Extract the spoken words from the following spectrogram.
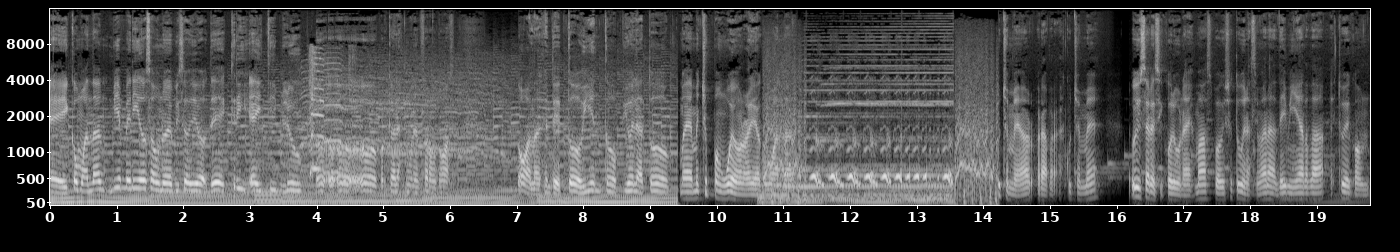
Hey, ¿cómo andan? Bienvenidos a un nuevo episodio de Creative Loop. Oh, oh, oh, oh, ¿por qué hablas como un enfermo, Tomás? ¿Cómo andan, gente? ¿Todo bien? ¿Todo piola? ¿Todo...? Me, me chupa un huevo en realidad cómo andan. Escúchenme, a ver, pará, pará, escúchenme. Voy a ser el psicólogo una vez más porque yo tuve una semana de mierda. Estuve con,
